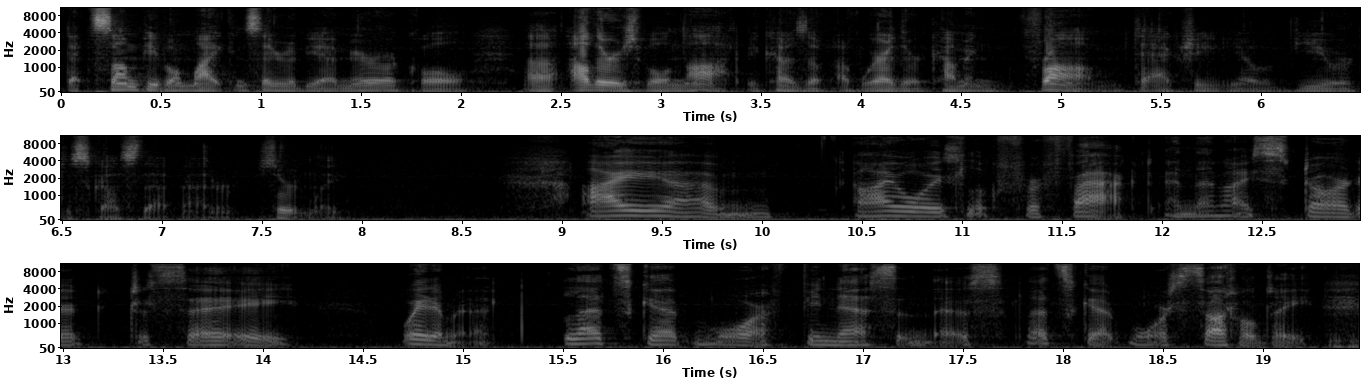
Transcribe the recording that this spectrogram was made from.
that some people might consider to be a miracle, uh, others will not because of, of where they're coming from to actually you know, view or discuss that matter. Certainly. I, um, I always looked for fact, and then I started to say, wait a minute, let's get more finesse in this. Let's get more subtlety. Mm-hmm.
